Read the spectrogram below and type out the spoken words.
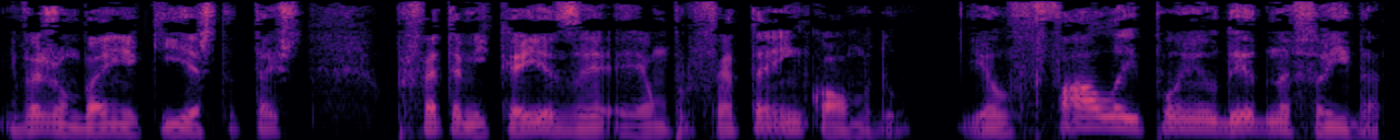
E vejam bem aqui este texto. O profeta Miqueias é, é um profeta incómodo. Ele fala e põe o dedo na ferida.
